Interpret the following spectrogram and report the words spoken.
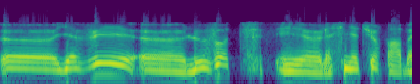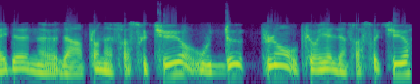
il y avait euh, le vote et euh, la signature par Biden euh, d'un plan d'infrastructure ou deux plans au pluriel d'infrastructure,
